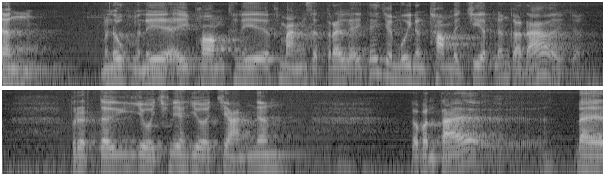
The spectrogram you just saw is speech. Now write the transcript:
នឹង មនុស្សម្នាអីផងគ្នាខ្មាំងសត្រូវអីទេជាមួយនឹងធម្មជាតិហ្នឹងក៏ដែរចឹងព្រឹត្តទៅយកឈ្នះយកចាញ់ហ្នឹងក៏ប៉ុន្តែដែល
